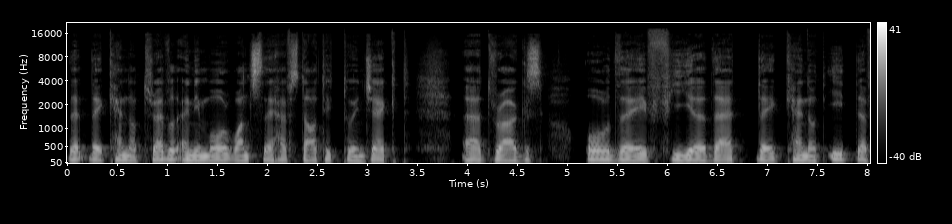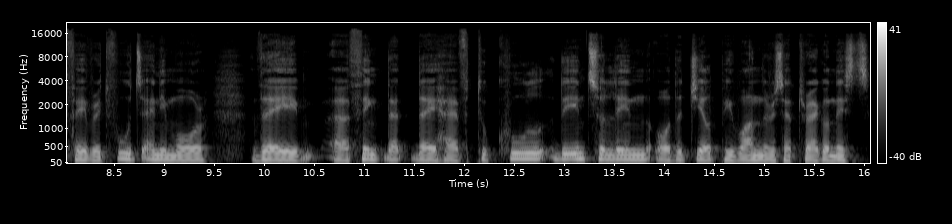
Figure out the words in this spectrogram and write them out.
that they cannot travel anymore once they have started to inject uh, drugs or they fear that they cannot eat their favorite foods anymore. They uh, think that they have to cool the insulin or the GLP-1 receptor agonists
